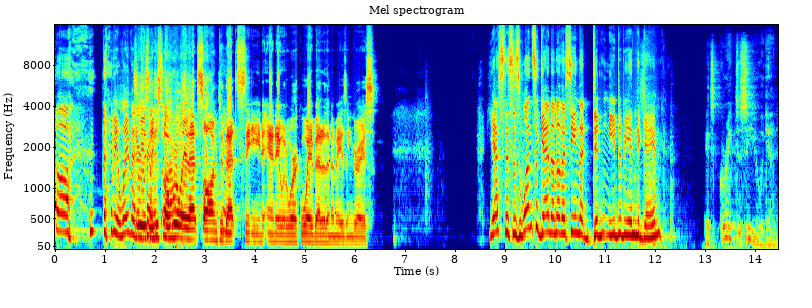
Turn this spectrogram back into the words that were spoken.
Oh, that'd be a way better. Seriously, just song. overlay that song to that scene, and it would work way better than Amazing Grace. Yes, this is once again another scene that didn't need to be in the game. It's great to see you again.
